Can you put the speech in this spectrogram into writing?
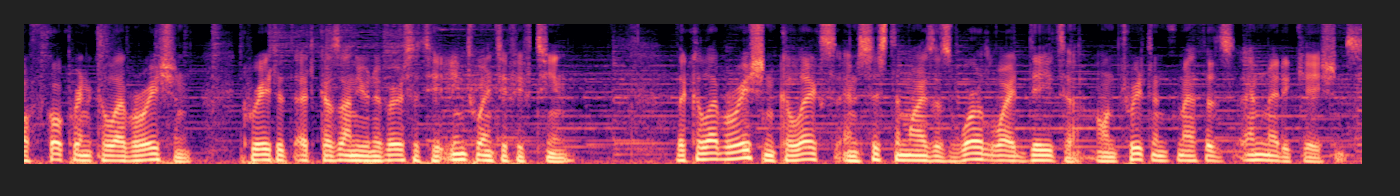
of Cochrane Collaboration, created at Kazan University in 2015. The collaboration collects and systemizes worldwide data on treatment methods and medications.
